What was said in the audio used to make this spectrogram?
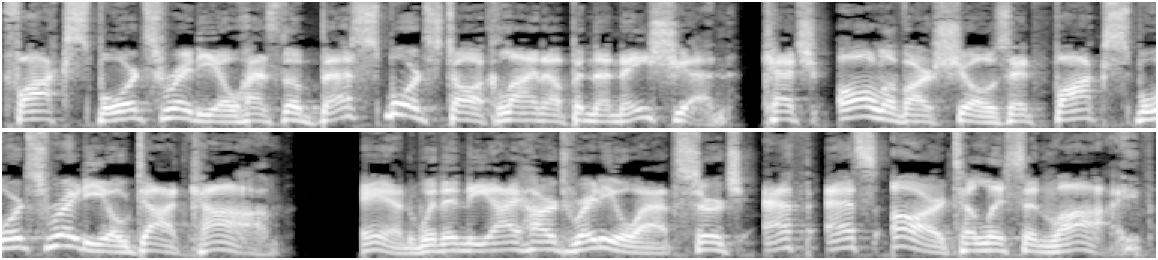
Fox Sports Radio has the best sports talk lineup in the nation. Catch all of our shows at foxsportsradio.com. And within the iHeartRadio app, search FSR to listen live.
